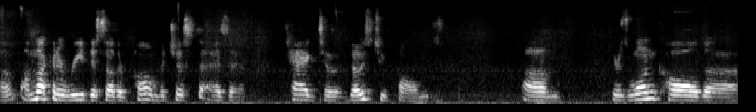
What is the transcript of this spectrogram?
Uh, I'm not going to read this other poem, but just as a tag to those two poems, um, there's one called uh,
